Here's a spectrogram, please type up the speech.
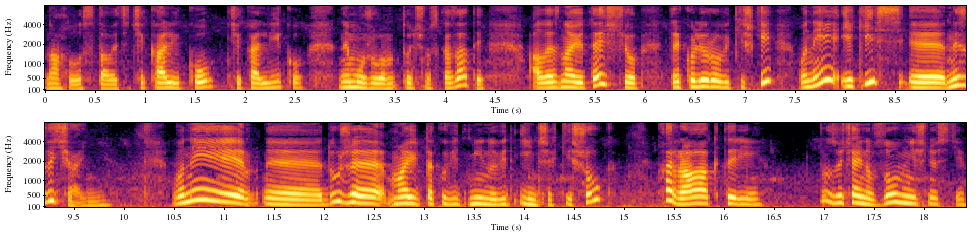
наголос ставиться, чи каліко, чи каліко. Не можу вам точно сказати. Але знаю те, що трикольорові кішки вони якісь е, незвичайні. Вони е, дуже мають таку відміну від інших кішок в характері, ну, звичайно, в зовнішності.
